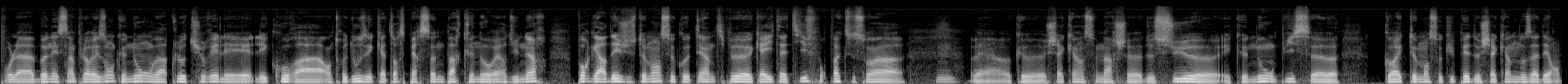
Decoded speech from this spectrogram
pour la bonne et simple raison que nous, on va clôturer les, les cours à entre 12 et 14 personnes par créneau horaire d'une heure pour garder justement ce côté un petit peu qualitatif pour pas que ce soit Mm. ben, que chacun se marche dessus et que nous, on puisse euh, correctement s'occuper de chacun de nos adhérents.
